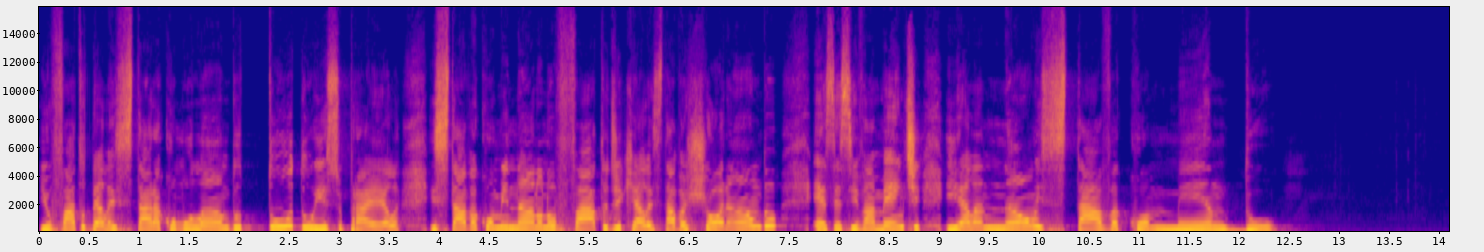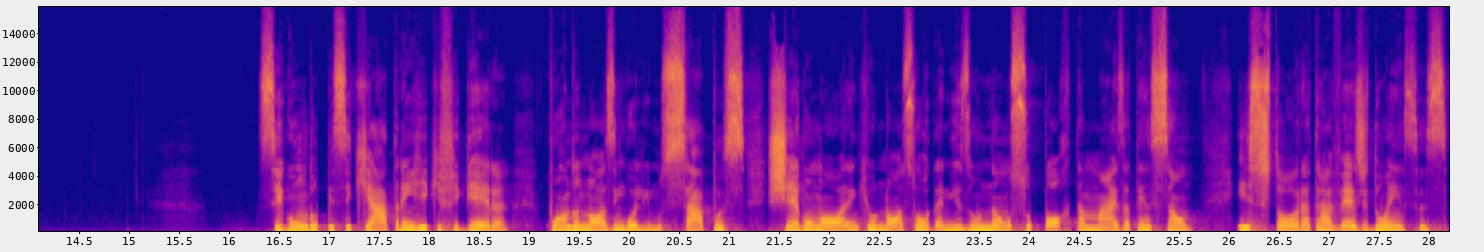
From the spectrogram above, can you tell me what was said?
e o fato dela estar acumulando tudo isso para ela estava combinando no fato de que ela estava chorando excessivamente e ela não estava comendo. Segundo o psiquiatra Henrique Figueira, quando nós engolimos sapos, chega uma hora em que o nosso organismo não suporta mais a tensão e estoura através de doenças.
